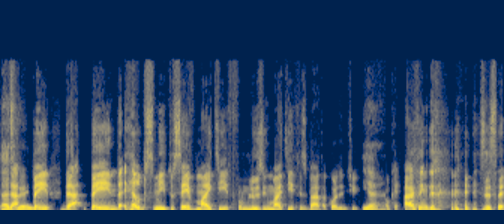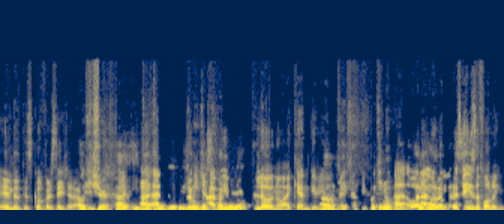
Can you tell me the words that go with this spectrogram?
That's that pain, that pain that helps me to save my teeth from losing my teeth is bad, according to you. Yeah. Okay, I think this, this is the end of this conversation. Okay, sure. Uh, you I- think you could give me just Abhi, one minute? No, no, I can't give you Oh, okay. minute. Okay, no Uh, problem. all, I, all I'm going to say is the following.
